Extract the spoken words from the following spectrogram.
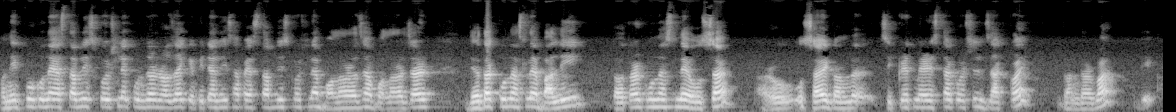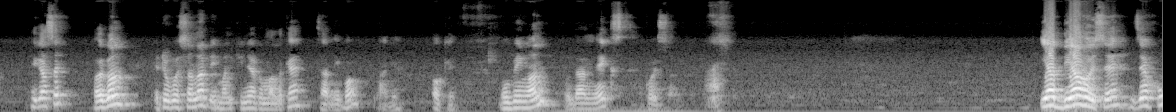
শোণিতপুৰ কোনে এষ্টাব্লিছ কৰিছিলে? কোনজন ৰজাই কেপিটেল হিচাপে এষ্টাব্লিছ কৰিছিলে? বনৰজা। বনৰজাৰ দেউতাক কোন আছিলে? বালি। দেউতাৰ কোন আছিলে? উষা আৰু উষাই গন্ধ চিক্ৰেট মেৰেজ এটা কৰিছিল যাক কয় গন্ধৰ্বা দেৱ। ঠিক আছে? হৈ গ'ল। এইটো কুৱেশ্যনত ইমানখিনিয়ে তোমালোকে জানিব লাগে। Okay moving on to the next question ইয়াত দিয়া হৈছে যে who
